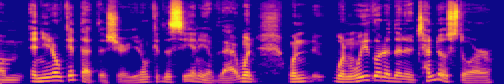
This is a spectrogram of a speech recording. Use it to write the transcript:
Um, and you don't get that this year. You don't get to see any of that. When when when we go to the Nintendo store,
